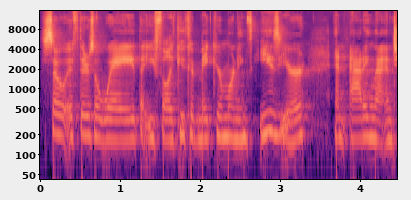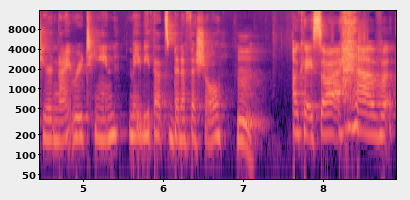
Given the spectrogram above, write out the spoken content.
so if there's a way that you feel like you could make your mornings easier and adding that into your night routine, maybe that's beneficial. Okay, so I have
